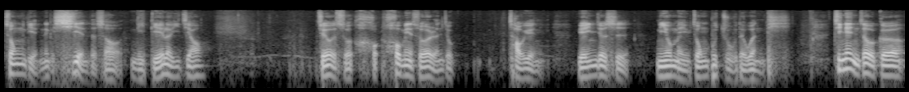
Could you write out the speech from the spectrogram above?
终点那个线的时候，你跌了一跤，只有所后后面所有人就超越你，原因就是你有美中不足的问题。今天你这首歌，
